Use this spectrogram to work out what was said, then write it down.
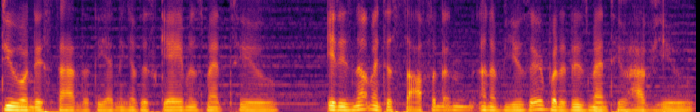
do understand that the ending of this game is meant to. It is not meant to soften an, an abuser, but it is meant to have you.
